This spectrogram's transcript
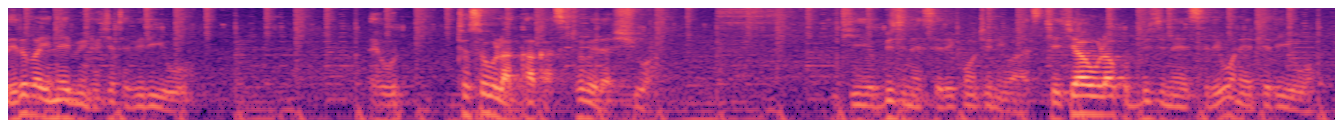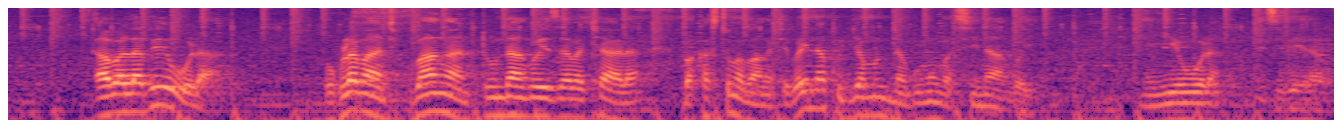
leero balina ebintu ekye tebiriiwo. Tosobola kakasi tobeera sure nti eyo bizinesi eri continuous. Kyekyawula ku bizinesi eriwo neteriiwo. Abalala beewola okulaba nti kubanga ntunda ngoye z'abakyala bakasitoma bange tebalina kujja mulundi nagumu nga sirina ngoye. Neyeewola nezibeerawo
